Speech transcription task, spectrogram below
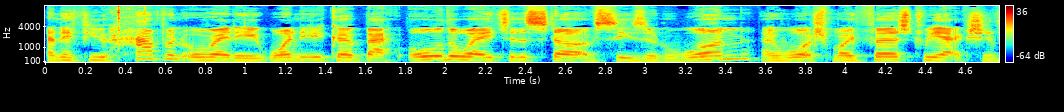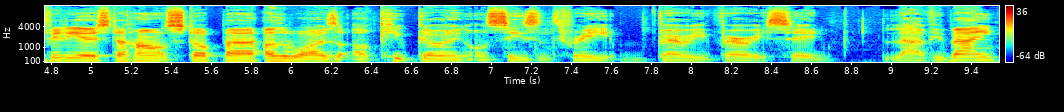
And if you haven't already, why don't you go back all the way to the start of season one and watch my first reaction videos to Heartstopper. Otherwise, I'll keep going on season three very, very soon. Love you, bye.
